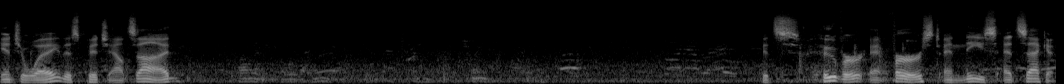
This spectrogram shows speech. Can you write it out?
inch away. This pitch outside. It's Hoover at first and Nice at second.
